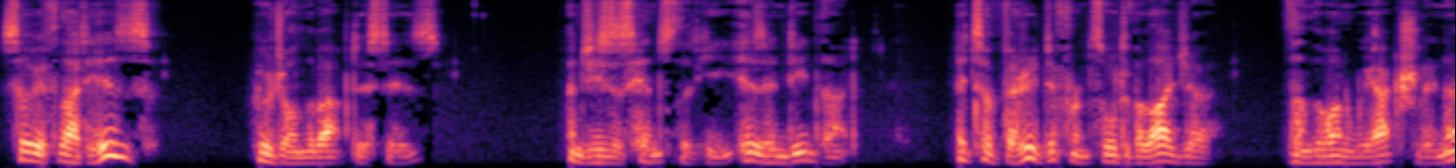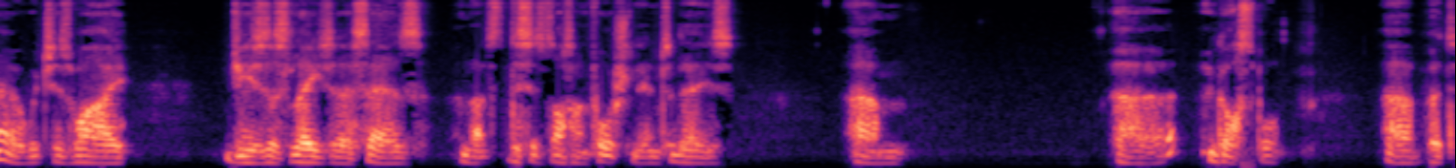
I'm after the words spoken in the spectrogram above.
So if that is who John the Baptist is, and Jesus hints that he is indeed that, it's a very different sort of Elijah than the one we actually know, which is why Jesus later says, and that's, this is not unfortunately in today's um, uh, gospel, uh, but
